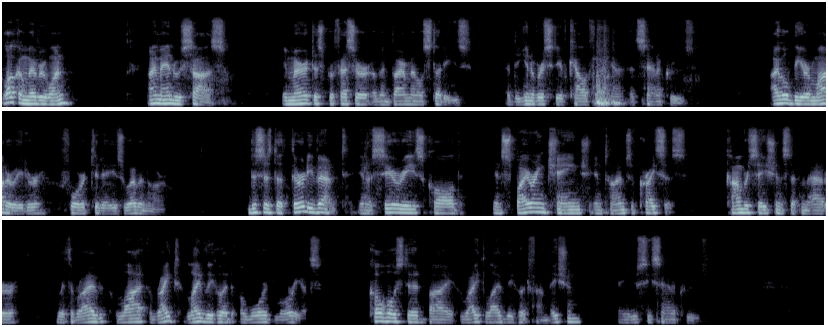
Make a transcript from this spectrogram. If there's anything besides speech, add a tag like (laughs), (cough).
Welcome, everyone. I'm Andrew Szasz, Emeritus Professor of Environmental Studies at the University of California at Santa Cruz. I will be your moderator for today's webinar. This is the third event in a series called Inspiring Change in Times of Crisis, Conversations That Matter with Right Livelihood Award laureates, co-hosted by Right Livelihood Foundation and UC Santa Cruz.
